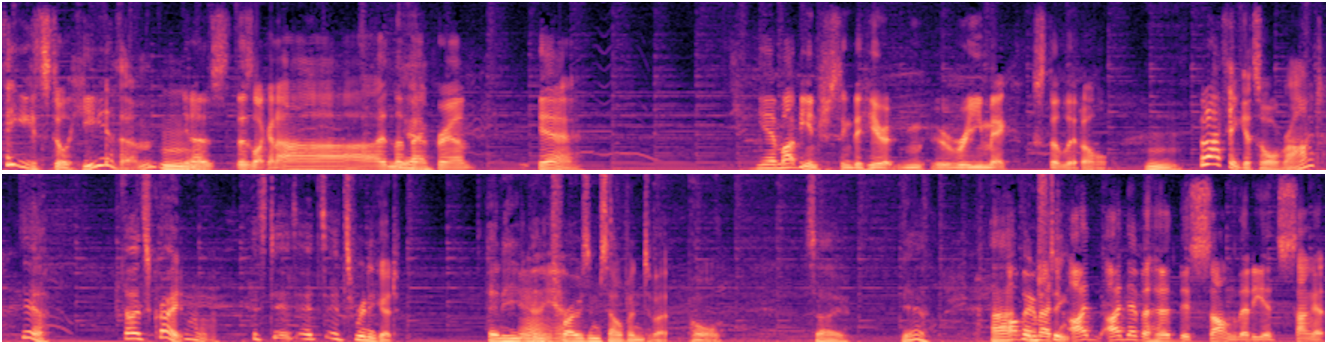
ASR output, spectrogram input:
I think you can still hear them. Mm. You know, there's, there's like an ah in the Yeah. background. Yeah. Yeah, it might be interesting to hear it remixed a little. Mm. But I think it's all right. Yeah, no, it's great. Hmm. It's, it's it's it's really good, and he, Yeah, he yeah. throws himself into it, Paul. So, yeah. Uh, Oh, very much. interesting- I I never heard this song that he had sung it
